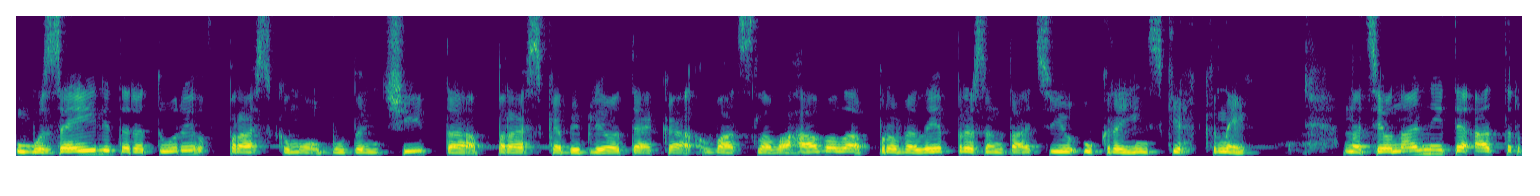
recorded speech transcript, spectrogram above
У музеї літератури в Праському Бубенчі та Праська бібліотека Вацлава Гавела провели презентацію українських книг. Національний театр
